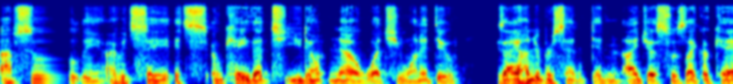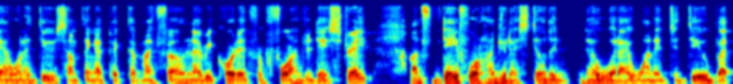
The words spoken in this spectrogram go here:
Absolutely. I would say it's okay that you don't know what you want to do. Because I 100% didn't. I just was like, okay, I want to do something. I picked up my phone and I recorded for 400 days straight. On day 400, I still didn't know what I wanted to do, but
